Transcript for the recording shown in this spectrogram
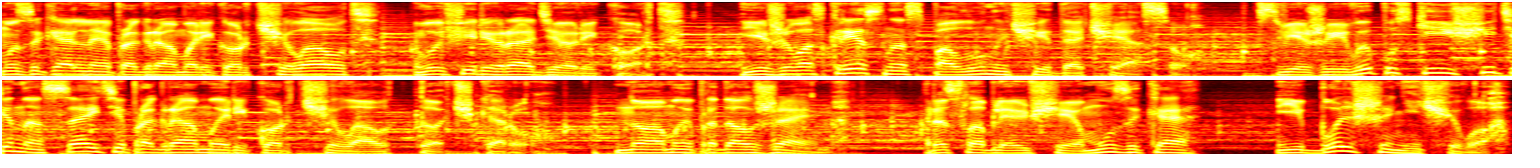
Музыкальная программа «Record Chillout» в эфире «Радио Record». Ежевоскресно с полуночи до часу. Свежие выпуски ищите на сайте программы recordchillout.ru. Ну а мы продолжаем. Расслабляющая музыка и больше ничего.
